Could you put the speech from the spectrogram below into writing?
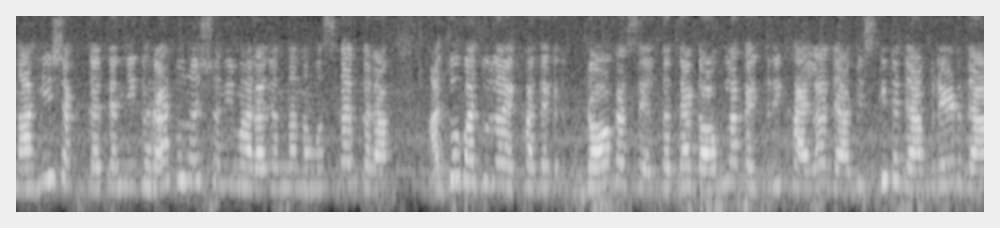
नाही शक्य त्यांनी घरातूनच शनी महाराजांना नमस्कार करा. आजूबाजूला एखादे डॉग असेल तर त्या डॉगला काहीतरी खायला द्या बिस्किट द्या ब्रेड द्या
